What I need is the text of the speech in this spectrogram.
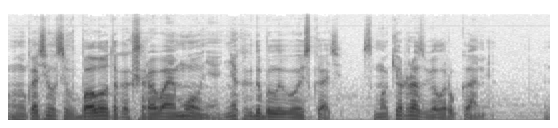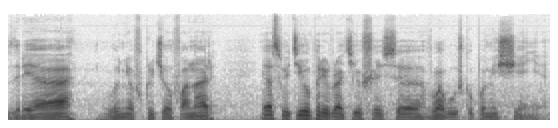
Он укатился в болото, как шаровая молния. Некогда было его искать. Смокер развел руками. «Зря!» — Лунёв включил фонарь и осветил превратившееся в ловушку помещение.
